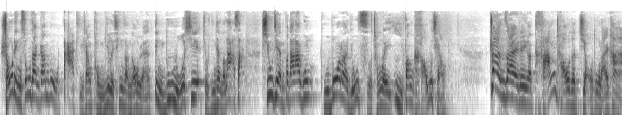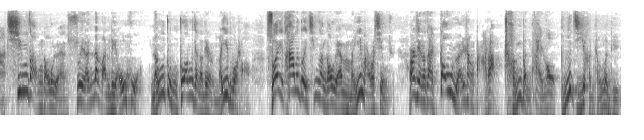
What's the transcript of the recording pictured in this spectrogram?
首领松赞干布大体上统一了青藏高原，定都罗歇，就是今天的拉萨。修建布达拉宫，吐蕃呢由此成为一方豪强。站在这个唐朝的角度来看啊，青藏高原虽然那么辽阔，能种庄稼的地儿没多少，所以他们对青藏高原没毛兴趣。而且呢，在高原上打仗成本太高，补给很成问题，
